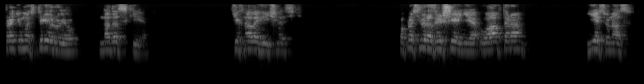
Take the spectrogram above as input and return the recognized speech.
продемонстрирую на доске технологичность. Попросил разрешения у автора. Есть у нас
